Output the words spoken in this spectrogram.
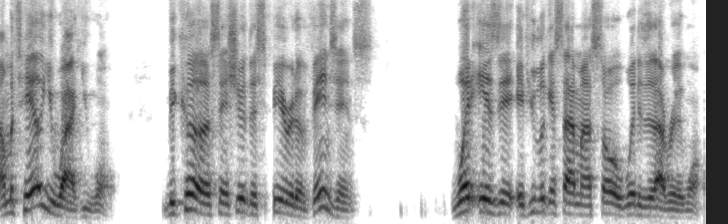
I'm gonna tell you why you won't. Because since you're the spirit of vengeance, what is it? If you look inside my soul, what is it I really want?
